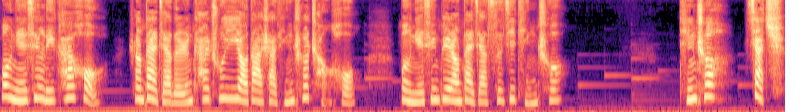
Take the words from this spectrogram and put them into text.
孟年星离开后，让代驾的人开出医药大厦停车场后，孟年星便让代驾司机停车。停车，下去。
